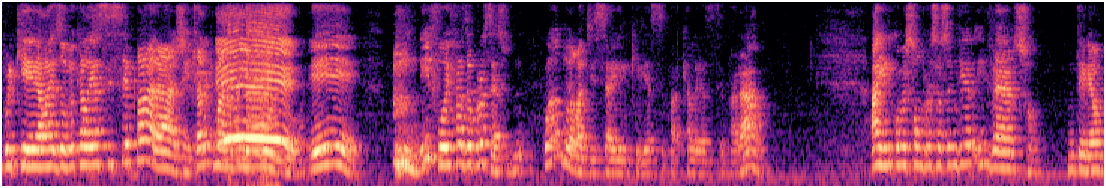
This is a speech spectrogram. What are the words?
Porque ela resolveu que ela ia se separar, gente. Olha que maravilhoso. E, e foi fazer o processo. Quando ela disse a ele que, ele ia se, que ela ia se separar, aí ele começou um processo inverso, entendeu?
